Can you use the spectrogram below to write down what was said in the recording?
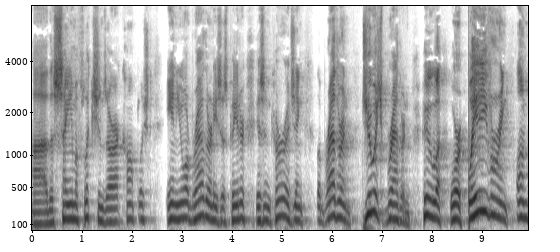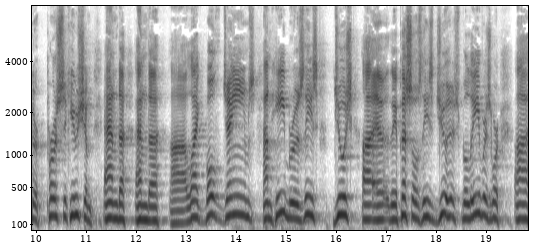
uh, the same afflictions are accomplished in your brethren, he says, Peter is encouraging the brethren, Jewish brethren, who uh, were wavering under persecution. And, uh, and uh, uh like both James and Hebrews, these Jewish, uh, the epistles, these Jewish believers were uh,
